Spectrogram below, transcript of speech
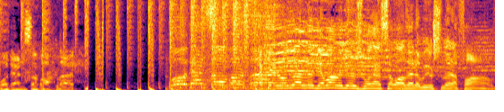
Modern Sabahlar Modern Sabahlar Rock'n'roll'larla devam ediyoruz modern sabahlara buyursunlar efendim.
